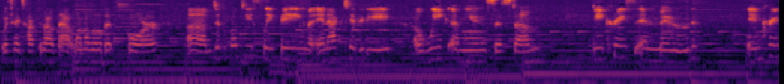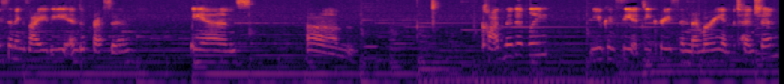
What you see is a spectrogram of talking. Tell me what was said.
which i talked about that one a little bit before um, difficulty sleeping the inactivity a weak immune system decrease in mood, increase in anxiety and depression, and um, cognitively, you can see a decrease in memory and attention,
